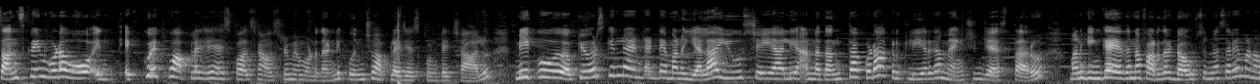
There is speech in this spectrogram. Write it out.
sun screen కూడా ఓ ఎక్కువ ఎక్కువ అప్లై చేసుకోవాల్సిన అవసరం ఏమి ఉండదండి. కొంచెం అప్లై చేసుకుంటే చాలు. మీకు క్యూర్ స్కిన్లో ఏంటంటే మనం ఎలా యూస్ చేయాలి అన్నదంతా కూడా అక్కడ క్లియర్గా మెన్షన్ చేస్తారు. మనకి ఇంకా ఏదైనా ఫర్దర్ డౌట్స్ ఉన్నా సరే మనం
